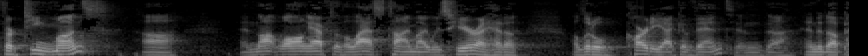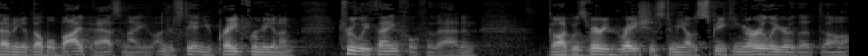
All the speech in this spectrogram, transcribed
13 months. Uh, and not long after the last time I was here, I had a, a little cardiac event and uh, ended up having a double bypass. And I understand you prayed for me, and I'm truly thankful for that. And God was very gracious to me. I was speaking earlier that uh,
